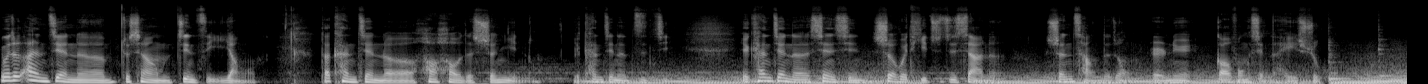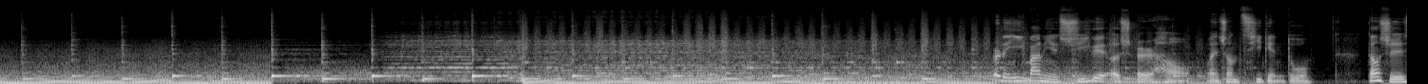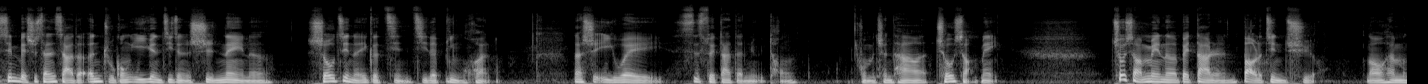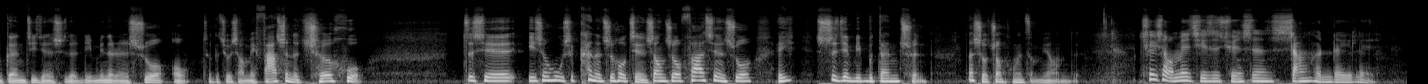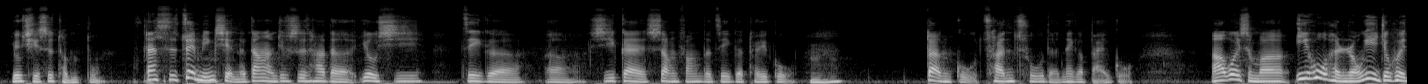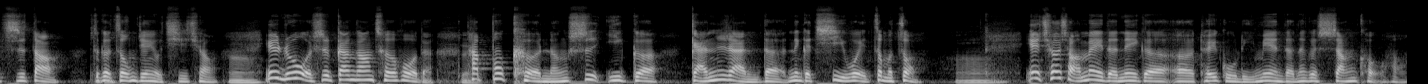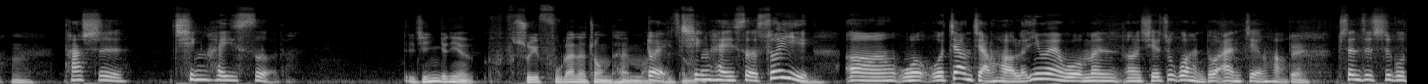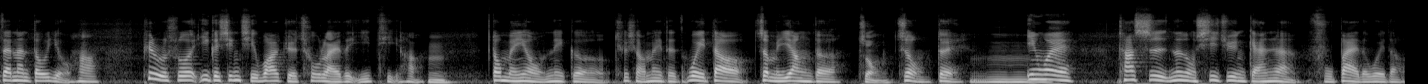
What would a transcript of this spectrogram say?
因为这个案件呢，就像镜子一样哦，他看见了浩浩的身影哦，也看见了自己，也看见了现行社会体制之下呢，深藏的这种儿虐高风险的黑数。二零一八年十一月二十二号晚上七点多，当时新北市三峡的恩主公医院急诊室内呢，收进了一个紧急的病患，那是一位四岁大的女童，我们称她邱小妹。邱小妹呢被大人抱了进去，然后他们跟急诊室的里面的人说：“哦，这个邱小妹发生了车祸。”这些医生护士看了之后，检伤之后发现说：“诶，事件并不单纯。”那时候状况是怎么样的？邱小妹其实全身伤痕累累，尤其是臀部，但是最明显的当然就是她的右膝这个呃膝盖上方的这个腿骨，嗯，断骨穿出的那个白骨。然后为什么医护很容易就会知道这个中间有蹊跷？嗯，因为如果是刚刚车祸的，它不可能是一个感染的那个气味这么重。嗯。因为邱小妹的那个呃腿骨里面的那个伤口哈，嗯，它是青黑色的，已经有点属于腐烂的状态吗？对，青黑色。所以，嗯、呃，我我这样讲好了，因为我们呃协助过很多案件哈，对，甚至事故灾难都有哈。譬如说，一个星期挖掘出来的遗体哈，嗯，都没有那个邱小妹的味道这么样的重重，对，嗯，因为。它是那种细菌感染腐败的味道，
